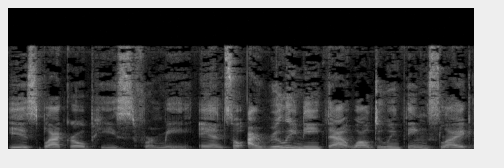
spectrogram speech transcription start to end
is Black Girl Peace for me. And so I really need that while doing things like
